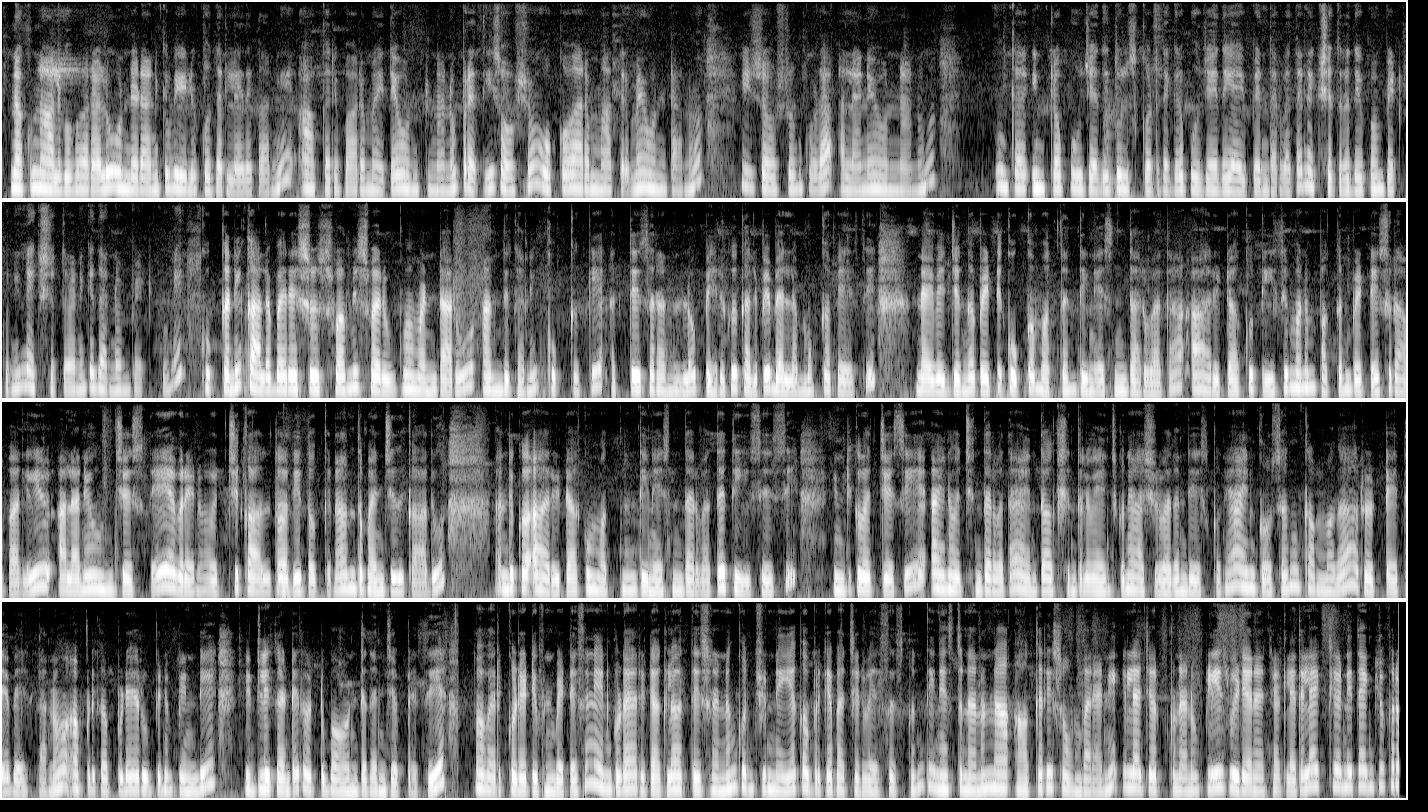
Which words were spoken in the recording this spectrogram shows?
నాకు నాలుగు వారాలు ఉండడానికి వీలు కుదరలేదు కానీ ఆఖరి వారం అయితే ఉంటున్నాను. ప్రతి సంవత్సరం ఒక్క వారం మాత్రమే ఉంటాను. ఈ సంవత్సరం కూడా అలానే ఉన్నాను. ఇంకా ఇంట్లో పూజ అది తులసికోట దగ్గర పూజ అది అయిపోయిన తర్వాత నక్షత్ర దీపం పెట్టుకుని నక్షత్రానికి దండం పెట్టుకుని కుక్కని కాలభైరేశ్వర స్వామి స్వరూపం అంటారు. అందుకని కుక్కకి అత్తేసరంలో పెరుగు కలిపి బెల్లం ముక్క వేసి నైవేద్యంగా పెట్టి కుక్క మొత్తం తినేసిన తర్వాత ఆ అరిటాకు తీసి మనం పక్కన పెట్టేసి రావాలి. అలానే ఉంచేస్తే ఎవరైనా వచ్చి కాలుతో అది తొక్కినా అంత మంచిది కాదు. అందుకు ఆ అరిటాకు మొత్తం తినేసిన తర్వాత తీసేసి ఇంటికి వచ్చేసి ఆయన వచ్చిన తర్వాత ఆయనతో అక్షంతలు వేయించుకుని ఆశీర్వాదం తీసుకొని ఆయన కోసం కమ్మగా రొట్టె అయితే వేస్తాను అప్పటికప్పుడే రుబ్బిన పిండి ఇడ్లీ కంటే రొట్టె బాగుంటుందని చెప్పేసి మా వారికి కూడా టిఫిన్ పెట్టేసి నేను కూడా అరిటాకులో వచ్చేసినాను కొంచెం నెయ్యి కొబ్బరికాయ పచ్చడి వేసేసుకుని తినేస్తున్నాను. నా ఆఖరి సోమవారాన్ని ఇలా జరుపుకున్నాను. ప్లీజ్ వీడియో నచ్చినట్లయితే లైక్ చేయండి. Thank you for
